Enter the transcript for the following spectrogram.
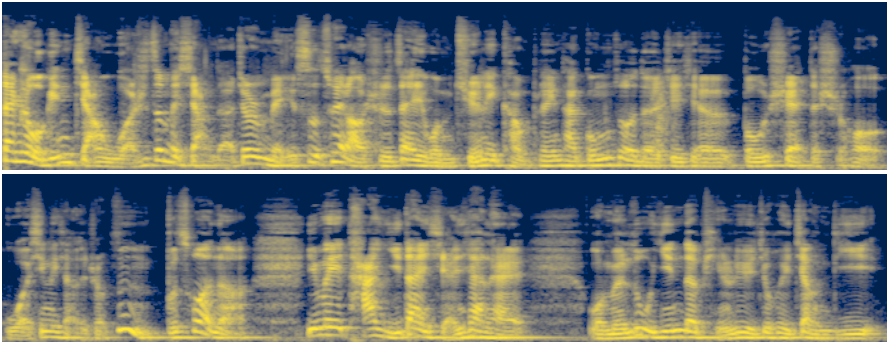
但是我跟你讲，我是这么想的，就是每一次崔老师在我们群里 complain 他工作的这些 bullshit 的时候，我心里想的是，嗯，不错呢，因为他一旦闲下来，我们录音的频率就会降低，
